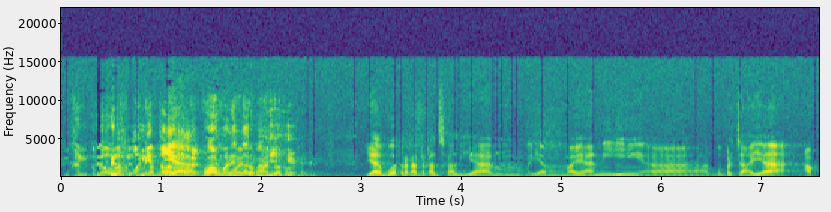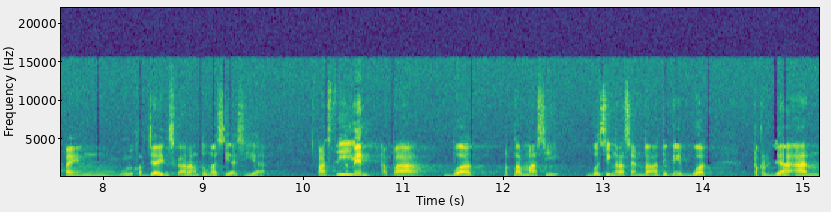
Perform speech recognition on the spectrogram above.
Bukan ke bawah monitor. Iya, bawa monitor, Pak. oke. Ya buat rekan-rekan sekalian yang melayani, gue percaya apa yang lu kerjain sekarang tuh nggak sia-sia. Pasti Amin. apa buat pertama sih, gue sih ngerasain banget ini buat pekerjaan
